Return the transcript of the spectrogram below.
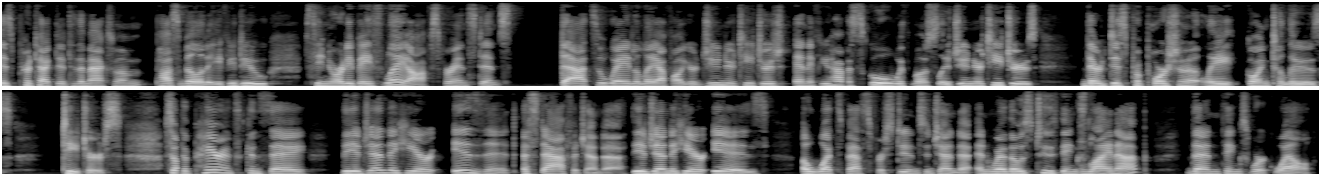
is protected to the maximum possibility. If you do seniority based layoffs, for instance, that's a way to lay off all your junior teachers. And if you have a school with mostly junior teachers, they're disproportionately going to lose teachers. So the parents can say, the agenda here isn't a staff agenda. The agenda here is a what's best for students agenda. And where those two things mm-hmm. line up, then things work well.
